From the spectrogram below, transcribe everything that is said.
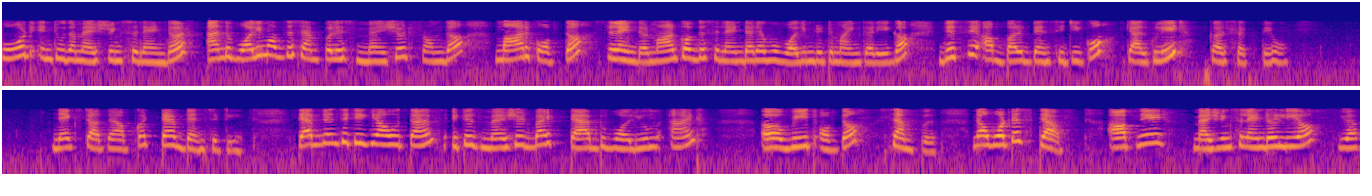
poured into the measuring cylinder and the volume of the sample is measured from the mark of the cylinder mark of the cylinder है, वो वॉल्यूम डिटरमाइन करेगा, जिससे आप बल्क डेंसिटी को कैलकुलेट कर सकते हो। नेक्स्ट आता है आपका टैप डेंसिटी टैप डेंसिटी क्या होता है? It is measured by tapped volume and weight of the sample now what is tap आपने मेजरिंग सिलेंडर लिया। You have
